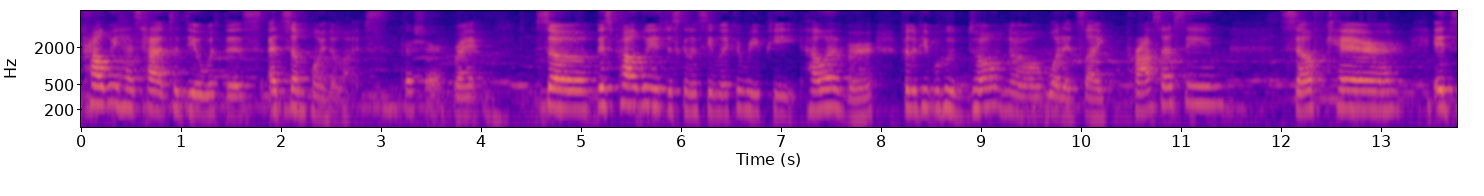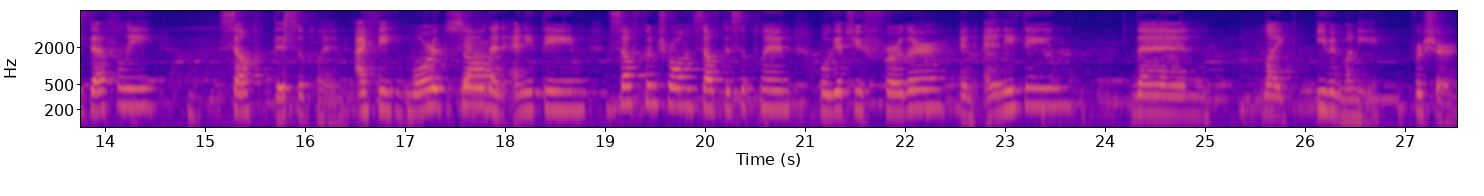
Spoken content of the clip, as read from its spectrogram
probably has had to deal with this at some point in their lives. for sure. right? So this probably is just gonna seem like a repeat. However, for the people who don't know what it's like processing, self care, it's definitely self discipline. I think more so Yeah. than anything, self control and self discipline will get you further in anything than like even money for sure.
